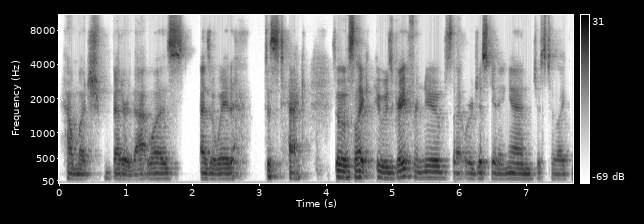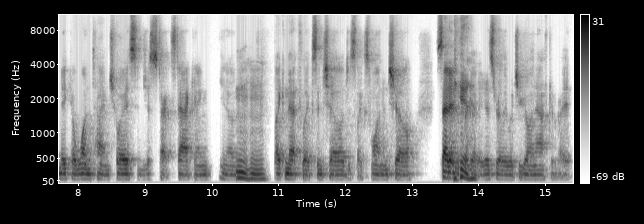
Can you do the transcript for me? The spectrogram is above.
how much better that was as a way to to stack. So it was like it was great for noobs that were just getting in, just to like make a one-time choice and just start stacking. You know, mm-hmm. like Netflix and chill, just like Swan and chill. Set it and yeah. forget it. It's really what you're going after, right?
